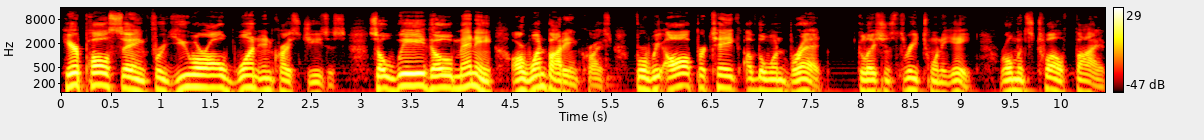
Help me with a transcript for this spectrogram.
Here Paul's saying, For you are all one in Christ Jesus. So we, though many, are one body in Christ, for we all partake of the one bread. Galatians 3:28, Romans 12:5,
